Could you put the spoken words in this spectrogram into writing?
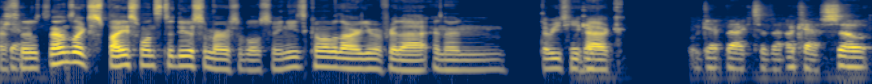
Okay. so it sounds like Spice wants to do a submersible, so he needs to come up with an argument for that, and then WT Okay. Heck. We'll get back to that. Okay, so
